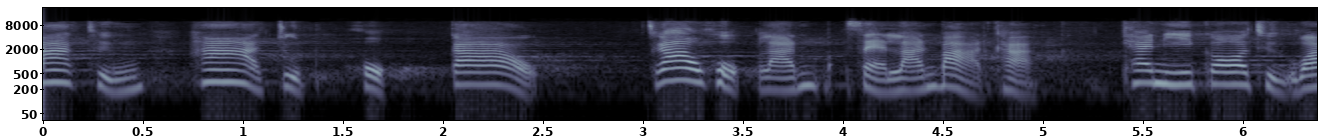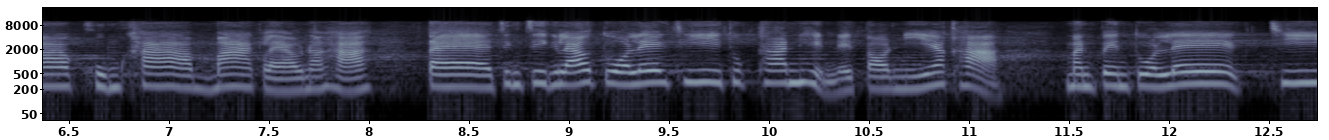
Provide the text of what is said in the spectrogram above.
มากถึง 5.69 96 ล้านแสนล้านบาทค่ะ แค่นี้ก็ถือว่าคุ้มค่ามากแล้วนะคะ แต่จริงๆ แล้วตัวเลขที่ทุกท่านเห็นในตอนนี้ค่ะ มันเป็นตัวเลขที่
